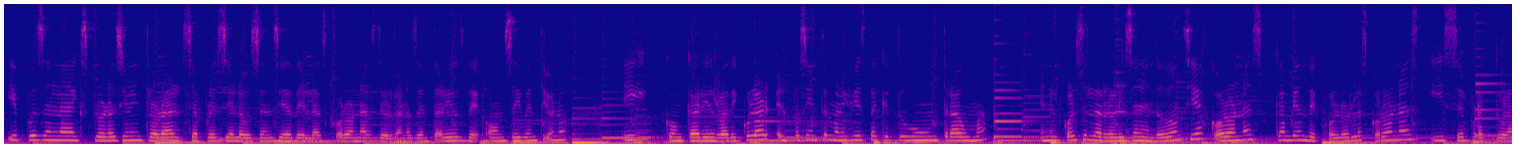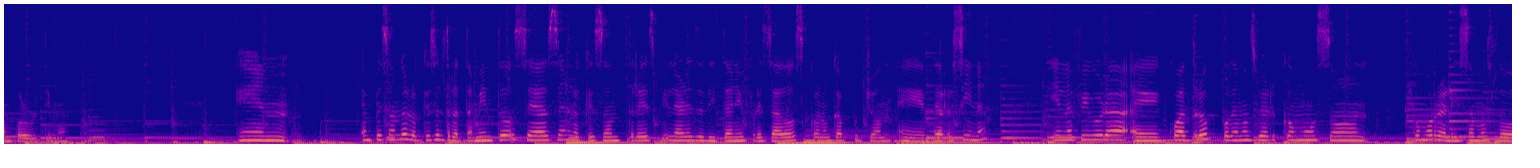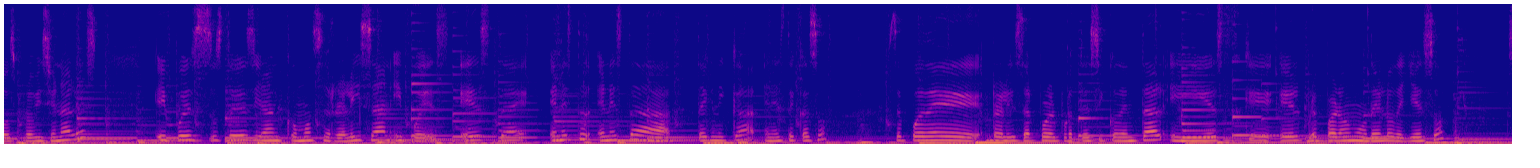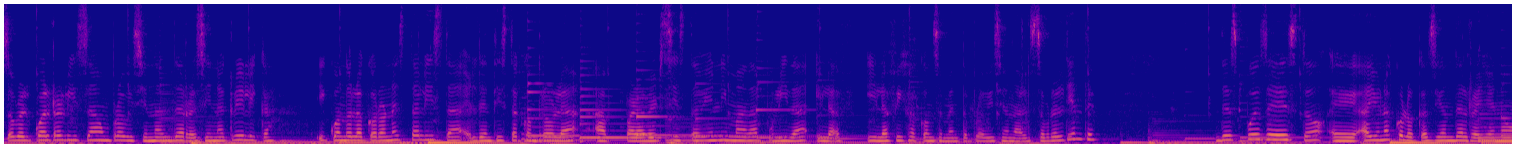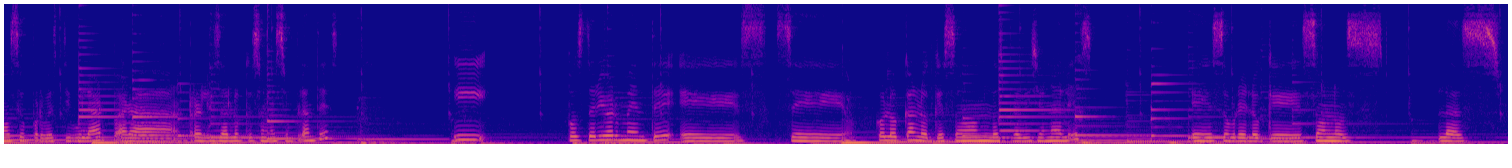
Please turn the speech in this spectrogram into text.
y pues en la exploración intraoral se aprecia la ausencia de las coronas de órganos dentarios de 11 y 21 y con caries radicular. El paciente manifiesta que tuvo un trauma en el cual se le realizan endodoncia, coronas, cambian de color las coronas y se fracturan por último. En, empezando lo que es el tratamiento, se hacen lo que son tres pilares de titanio fresados con un capuchón eh, de resina. Y en la figura 4 eh, podemos ver cómo son, cómo realizamos los provisionales y pues ustedes dirán cómo se realizan y pues este, en, esta, en esta técnica, en este caso, se puede realizar por el protésico dental y es que él prepara un modelo de yeso sobre el cual realiza un provisional de resina acrílica y cuando la corona está lista el dentista controla para ver si está bien limada, pulida y la, y la fija con cemento provisional sobre el diente. Después de esto, eh, hay una colocación del relleno óseo por vestibular para realizar lo que son los implantes. Y posteriormente eh, se colocan lo que son los previsionales eh, sobre lo que son los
